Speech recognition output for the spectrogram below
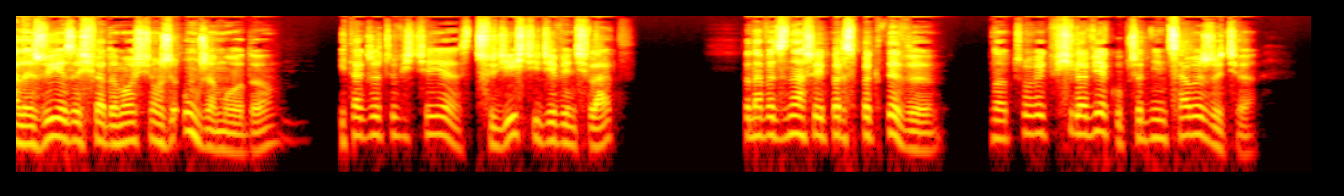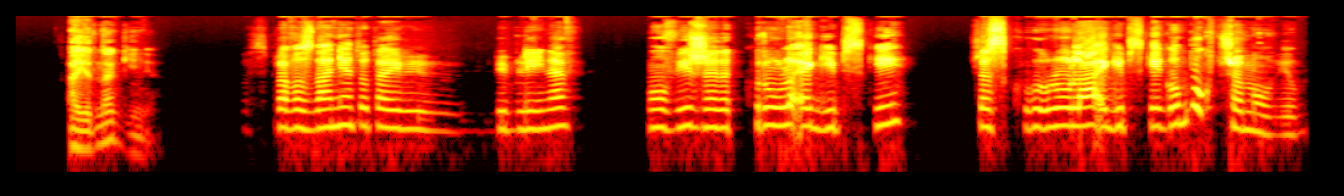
ale żyje ze świadomością, że umrze młodo. I tak rzeczywiście jest. 39 lat to nawet z naszej perspektywy, no człowiek w sile wieku, przed nim całe życie, a jednak ginie. Sprawozdanie tutaj biblijne mówi, że król egipski przez króla egipskiego Bóg przemówił.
